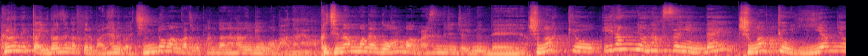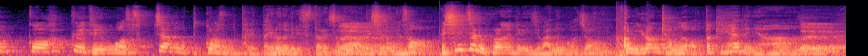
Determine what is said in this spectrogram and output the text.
그러니까 이런 생각들을 많이 하는 거예요. 진도만 가지고 판단을 하는 경우가 많아요. 그 지난번에도 한번 말씀드린 적 있는데 중학교 1학년 학생인데 중학교 2학년 거 학교에 들고 가서 숙제하는 거 부끄러워서 못하겠다 이런 애들이 있었다고 했잖아요. 네. 대시동에서 실제로 그런 애들이 이제 많은 거죠. 그럼 이런 경우에 어떻게 해야 되냐? 네.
